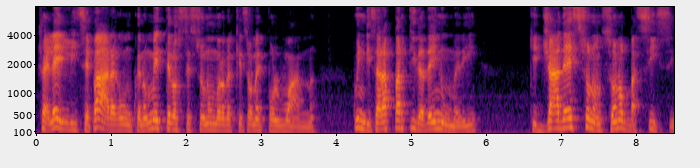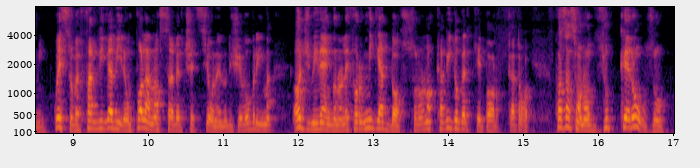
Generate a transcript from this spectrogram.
Cioè lei li separa comunque, non mette lo stesso numero perché sono Apple One. Quindi sarà partita dai numeri che già adesso non sono bassissimi. Questo per farvi capire un po' la nostra percezione, lo dicevo prima. Oggi mi vengono le formiche addosso, non ho capito perché, porca troia. Cosa sono? Zuccheroso?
